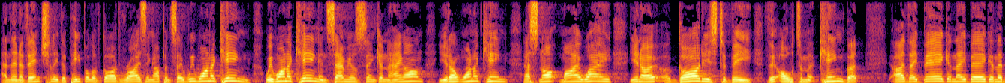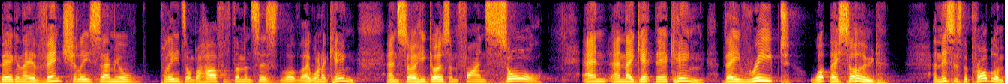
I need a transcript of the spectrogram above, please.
and then eventually the people of God rising up and say, We want a king. We want a king. And Samuel's thinking, Hang on, you don't want a king. That's not my way. You know, uh, God is to be the ultimate king, but uh, they beg and they beg and they beg, and they eventually, Samuel pleads on behalf of them and says, Look, they want a king. And so he goes and finds Saul, and, and they get their king. They reaped what they sowed. And this is the problem.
